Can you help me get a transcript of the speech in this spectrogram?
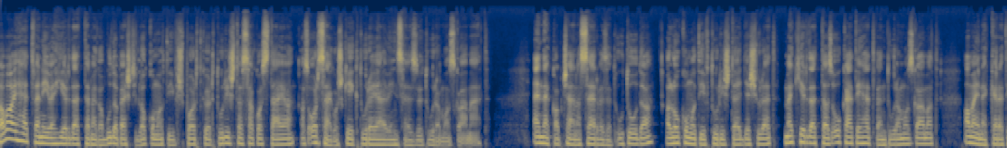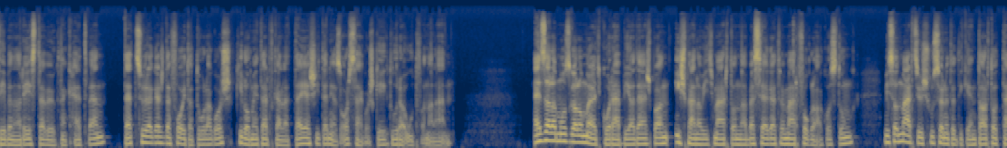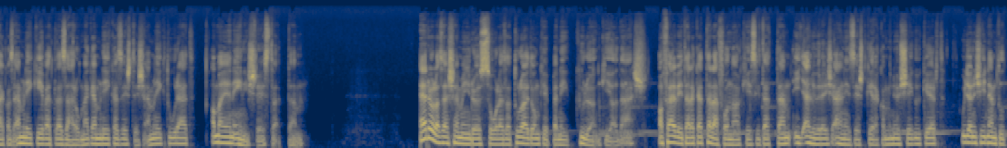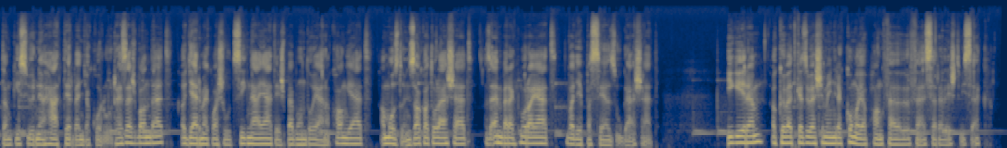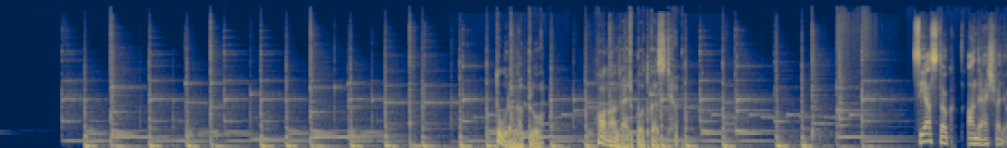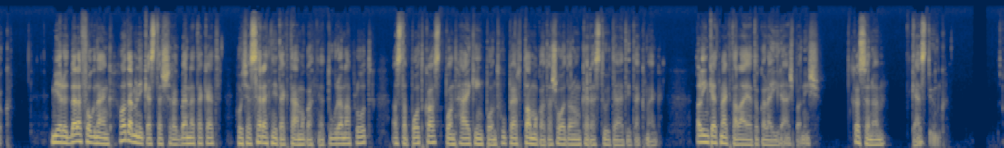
Tavaly 70 éve hirdette meg a budapesti Lokomotív Sportkör turista szakosztálya az országos kék túra jelvényszerző túra mozgalmát. Ennek kapcsán a szervezet utóda, a Lokomotív Turista Egyesület meghirdette az OKT 70 túra mozgalmat, amelynek keretében a résztvevőknek 70, tetszőleges, de folytatólagos kilométert kellett teljesíteni az országos kék túra útvonalán. Ezzel a mozgalommal egy korábbi adásban Ispánovics Mártonnal beszélgetve már foglalkoztunk, viszont március 25-én tartották az emlékévet lezáró megemlékezést és emléktúrát, amelyen én is részt vettem. Erről az eseményről szól ez a tulajdonképpen egy külön kiadás. A felvételeket telefonnal készítettem, így előre is elnézést kérek a minőségükért, ugyanis így nem tudtam kiszűrni a háttérben gyakorló rezes bandát, a gyermekvasút szignáját és bebondójának hangját, a mozdony zakatolását, az emberek moraját, vagy épp a szélzúgását. Ígérem, a következő eseményre komolyabb hangfelvevő felszerelést viszek. Túranapló. Han András podcastja. Sziasztok, András vagyok. Mielőtt belefognánk, hadd emlékeztesselek benneteket, hogyha szeretnétek támogatni a túranaplót, azt a podcast.hiking.hu per támogatás oldalon keresztül tehetitek meg. A linket megtaláljátok a leírásban is. Köszönöm, kezdünk!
